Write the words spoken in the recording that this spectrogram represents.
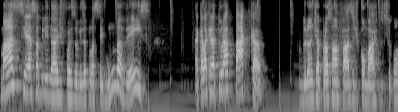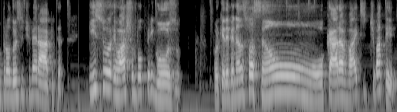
Mas se essa habilidade for resolvida pela segunda vez, aquela criatura ataca durante a próxima fase de combate do seu controlador se estiver apta. Isso eu acho um pouco perigoso, porque dependendo da situação, o cara vai te, te bater.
